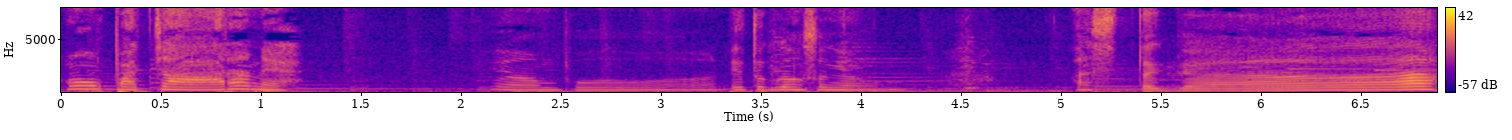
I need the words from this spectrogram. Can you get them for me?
Lo mau pacaran ya? Ya ampun. Itu gue langsung yang astaga.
